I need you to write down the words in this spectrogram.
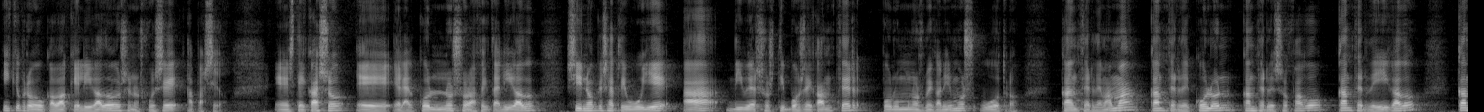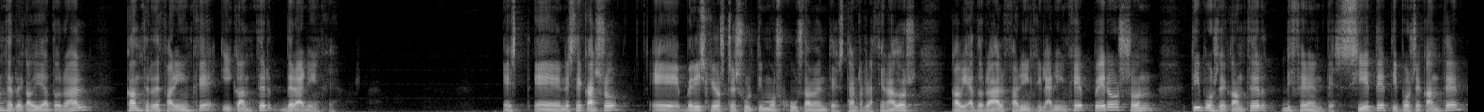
y que provocaba que el hígado se nos fuese a paseo. En este caso, eh, el alcohol no solo afecta al hígado, sino que se atribuye a diversos tipos de cáncer por unos mecanismos u otro. Cáncer de mama, cáncer de colon, cáncer de esófago, cáncer de hígado, cáncer de cavidad oral, cáncer de faringe y cáncer de laringe. en este caso, eh, veréis que los tres últimos justamente están relacionados, cavidad oral, faringe y laringe, pero son tipos de cáncer diferentes. Siete tipos de cáncer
